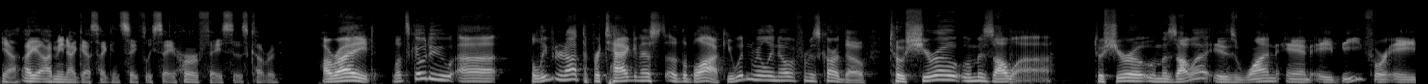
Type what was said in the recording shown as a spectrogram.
yeah, I, I mean, I guess I can safely say her face is covered. All right, let's go to uh, believe it or not, the protagonist of the block. You wouldn't really know it from his card though. Toshiro Umezawa. Toshiro Umezawa is one and a B for a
